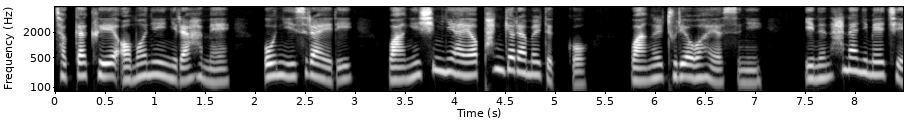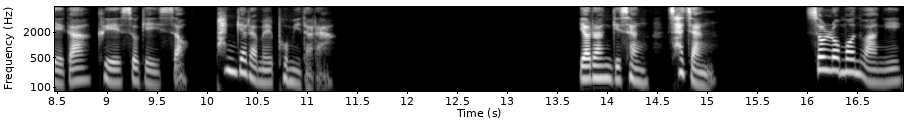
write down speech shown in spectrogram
저가 그의 어머니이니라 함에 온 이스라엘이 왕이 심리하여 판결함을 듣고 왕을 두려워하였으니 이는 하나님의 지혜가 그의 속에 있어 판결함을 봄이더라. 열왕기상 4장 솔로몬 왕이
